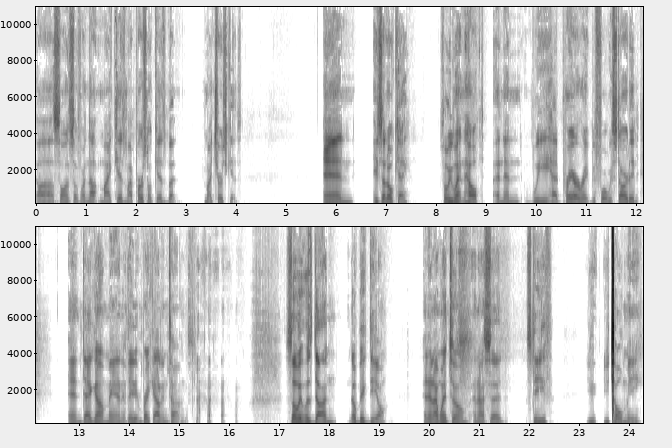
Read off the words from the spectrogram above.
uh, so on and so forth. Not my kids, my personal kids, but my church kids. And he said, okay. So we went and helped. And then we had prayer right before we started. And daggum, man, if they didn't break out in tongues. so it was done. No big deal. And then I went to him and I said, Steve, you, you told me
